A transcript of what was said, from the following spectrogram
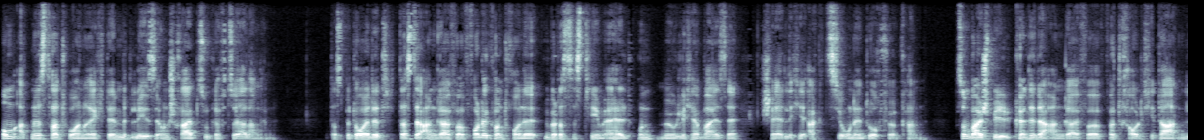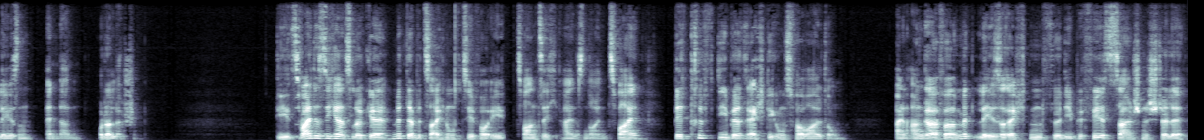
um Administratorenrechte mit Lese- und Schreibzugriff zu erlangen. Das bedeutet, dass der Angreifer volle Kontrolle über das System erhält und möglicherweise schädliche Aktionen durchführen kann. Zum Beispiel könnte der Angreifer vertrauliche Daten lesen, ändern oder löschen. Die zweite Sicherheitslücke mit der Bezeichnung CVE 20192 betrifft die Berechtigungsverwaltung. Ein Angreifer mit Leserechten für die Befehlszeilenschnittstelle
